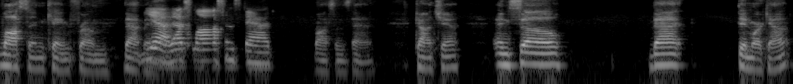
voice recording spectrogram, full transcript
Lawson came from that man. Yeah, that's Lawson's dad. Lawson's dad. Gotcha. And so that didn't work out.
